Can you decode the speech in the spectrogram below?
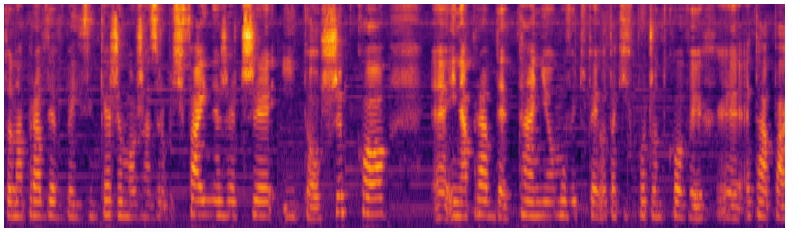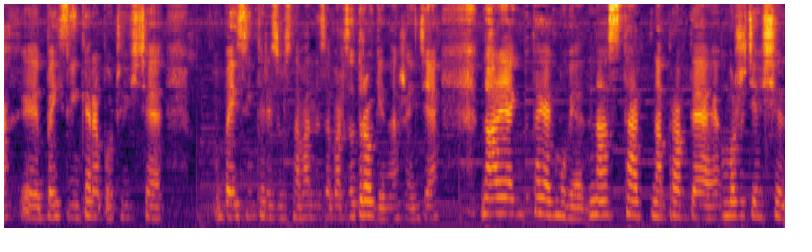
to naprawdę w Baselinkerze można zrobić fajne rzeczy i to szybko i naprawdę tanio. Mówię tutaj o takich początkowych e, etapach e, Baselinkera, bo oczywiście Baselinker jest uznawany za bardzo drogie narzędzie. No ale jakby tak jak mówię, na start naprawdę możecie się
